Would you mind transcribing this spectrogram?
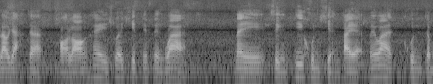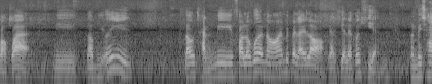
เราอยากจะขอร้องให้ช่วยคิดนิดนึงว่า ในสิ่งที่คุณเขียนไปอะไม่ว่า คุณจะบอกว่ามีเรามีเอ้ย เราฉันมี follower น้อยไม่เป็นไรหรอก อยากเขียนอะไรก็เขียนมันไม่ใช่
